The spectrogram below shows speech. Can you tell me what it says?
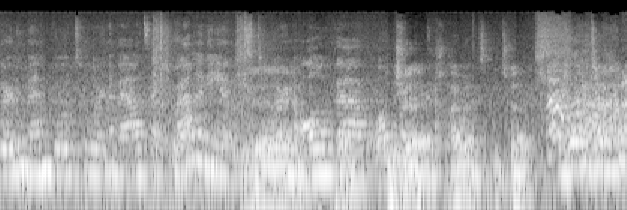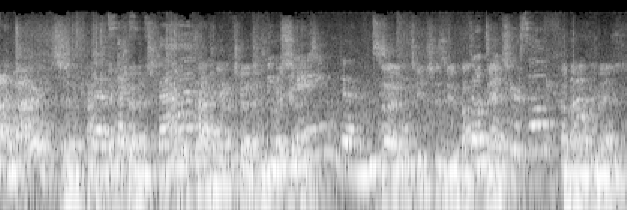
where do men go to learn about sexuality and to learn all about all The church. I went to the church. What did you learn from church? In the Catholic That Church. bad? The Catholic Church is Be regular- ashamed and No, it teaches you about don't men. touch yourself? About men.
